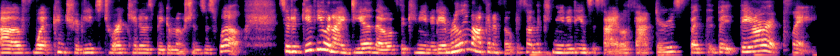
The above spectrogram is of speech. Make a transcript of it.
of what contributes to our kiddos' big emotions as well. So, to give you an idea though of the community, I'm really not going to focus on the community and societal factors, but, but they are at play.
